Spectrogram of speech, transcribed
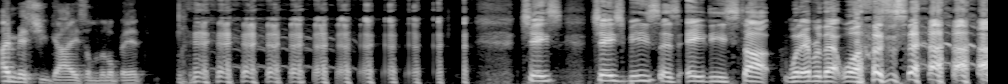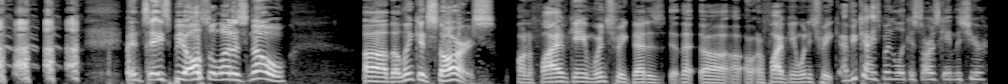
I miss you guys a little bit. Chase Chase B says, "AD, stop whatever that was." and Chase B also let us know uh, the Lincoln Stars on a five game win streak. That is that uh, on a five game winning streak. Have you guys been to Lincoln Stars game this year?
